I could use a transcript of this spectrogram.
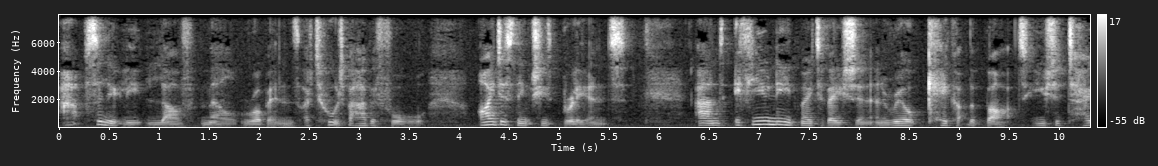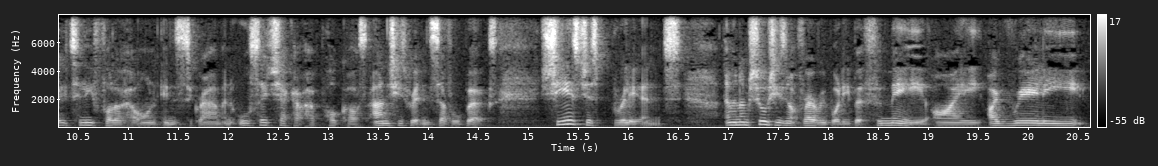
absolutely love Mel Robbins. I've talked about her before. I just think she's brilliant. And if you need motivation and a real kick up the butt, you should totally follow her on Instagram and also check out her podcast. And she's written several books. She is just brilliant. I mean, I'm sure she's not for everybody, but for me, I I really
